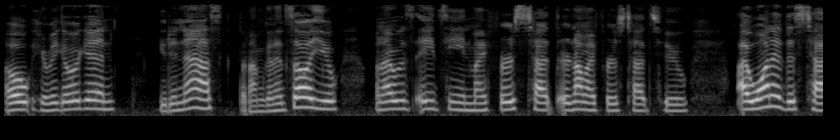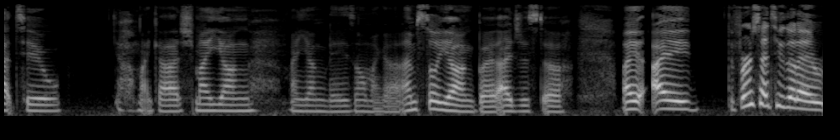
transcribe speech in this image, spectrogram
Oh, here we go again. You didn't ask, but I'm gonna tell you. When I was 18, my first tat or not my first tattoo, I wanted this tattoo. Oh my gosh, my young my young days. Oh my god. I'm still young, but I just uh my I the first tattoo that I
